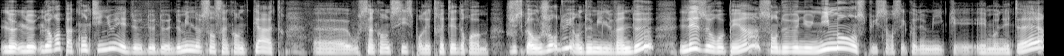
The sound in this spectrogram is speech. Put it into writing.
l'Europe a continué de 1954 euh, ou 56 pour les traités de Rome, jusqu'à aujourd'hui, en 2022, les Européens sont devenus une immense puissance économique et, monétaire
